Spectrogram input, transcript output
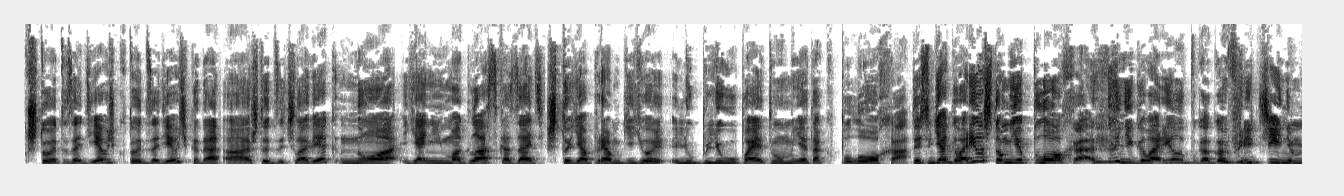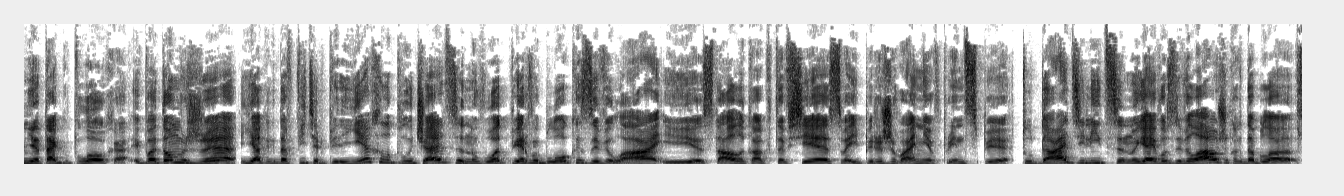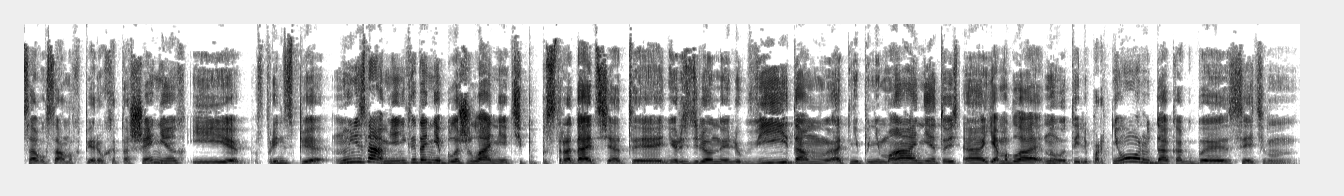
что это за девочка, кто это за девочка, да, а, что это за человек, но я не могла сказать, что я прям ее люблю, поэтому поэтому мне так плохо. То есть я говорила, что мне плохо, но не говорила, по какой причине мне так плохо. И потом уже я, когда в Питер переехала, получается, ну вот, первый блок и завела, и стала как-то все свои переживания, в принципе, туда делиться. Но я его завела уже, когда была в самых-самых первых отношениях, и, в принципе, ну, не знаю, у меня никогда не было желания, типа, пострадать от э, неразделенной любви, там, от непонимания, то есть э, я могла, ну, вот, или партнеру, да, как с этим,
